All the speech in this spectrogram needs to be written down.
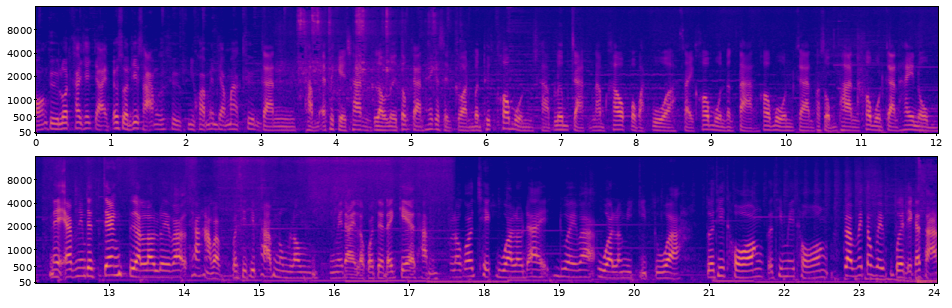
2 คือลดค่าใช้จ่าย แล้วส่วนที่ 3 ก็คือมีความแม่นยำมากขึ้น การทำแอปพลิเคชัน เราเลยต้องการให้เกษตรกรบันทึกข้อมูลครับเริ่มจากนำเข้าประวัติวัว ใส่ข้อมูลต่างๆ ข้อมูลการผสมพันธุ์ ข้อมูลการให้นม ในแอปนี้จะแจ้งเตือนเราเลยว่าถ้าหากแบบประสิทธิภาพนมเราไม่ได้เราก็จะได้แก้ทัน เราก็เช็ควัวเราได้ด้วยว่าวัวเรามีกี่ตัว ตัวที่ท้องตัวที่ไม่ท้อง เราไม่ต้องไปเปิดเอกสาร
